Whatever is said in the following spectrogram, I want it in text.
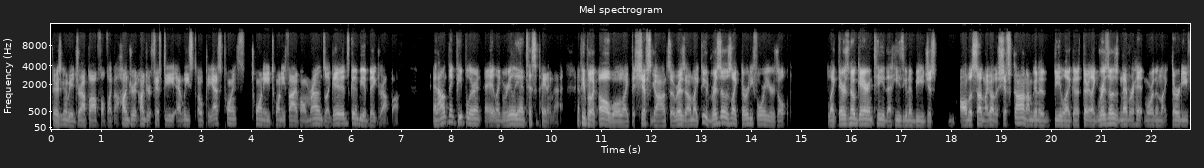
There's going to be a drop off of like 100, 150 at least OPS points, 20, 25 home runs. Like it's going to be a big drop off. And I don't think people are eh, like really anticipating that. And people are like, oh, well, like the shift's gone. So Rizzo, I'm like, dude, Rizzo's like 34 years old. Like, there's no guarantee that he's going to be just all of a sudden like, oh, the shift's gone. I'm going to be like a third. Like, Rizzo's never hit more than like 30,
